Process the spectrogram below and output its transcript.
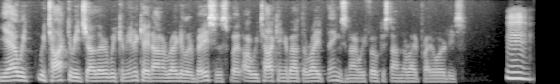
yeah, we, we talk to each other, we communicate on a regular basis, but are we talking about the right things and are we focused on the right priorities? Mm.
